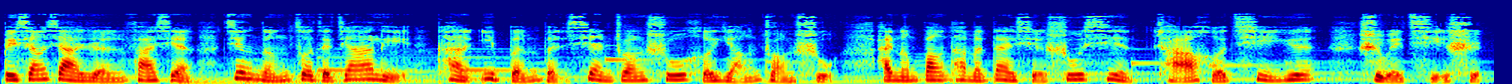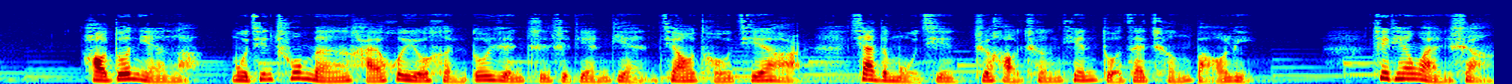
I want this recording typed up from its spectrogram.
被乡下人发现，竟能坐在家里看一本本线装书和洋装书，还能帮他们代写书信、查核契约，视为奇事。好多年了，母亲出门还会有很多人指指点点、交头接耳，吓得母亲只好成天躲在城堡里。这天晚上，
